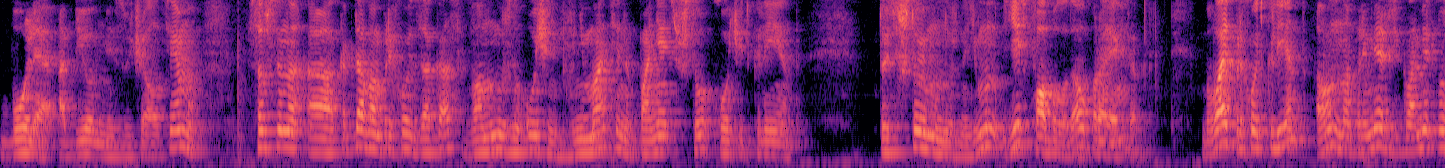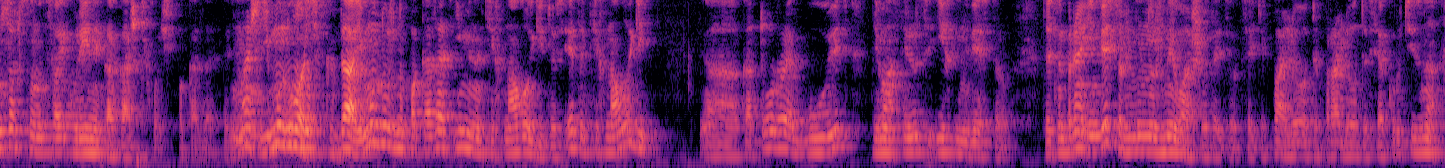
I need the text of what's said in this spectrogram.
более объемнее звучала тема. Собственно, а, когда вам приходит заказ, вам нужно очень внимательно понять, что хочет клиент. То есть, что ему нужно. Ему есть фабула, да, у проекта. Бывает, приходит клиент, а он, например, рекламирует, ну, собственно, вот свои куриные какашки хочет показать, понимаешь? Ему нужно, Классика. да, ему нужно показать именно технологии. То есть, это технологии, а, которая будет демонстрироваться их инвестору. То есть, например, инвестору не нужны ваши вот эти вот всякие полеты, пролеты, вся крутизна.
